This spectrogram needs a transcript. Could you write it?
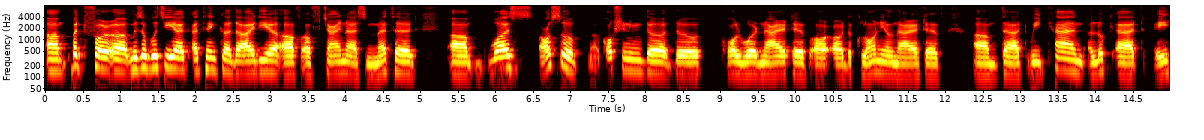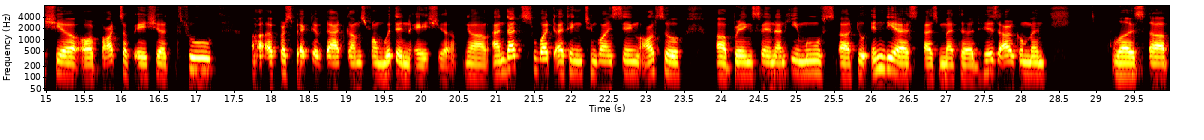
Um, but for Mizoguchi, I, I think the idea of, of China as method uh, was also cautioning the the Cold War narrative or, or the colonial narrative um, that we can look at Asia or parts of Asia through uh, a perspective that comes from within Asia. Uh, and that's what I think Chen Kuan-Hsing also uh, brings in, and he moves uh, to India as, as method. His argument was uh,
